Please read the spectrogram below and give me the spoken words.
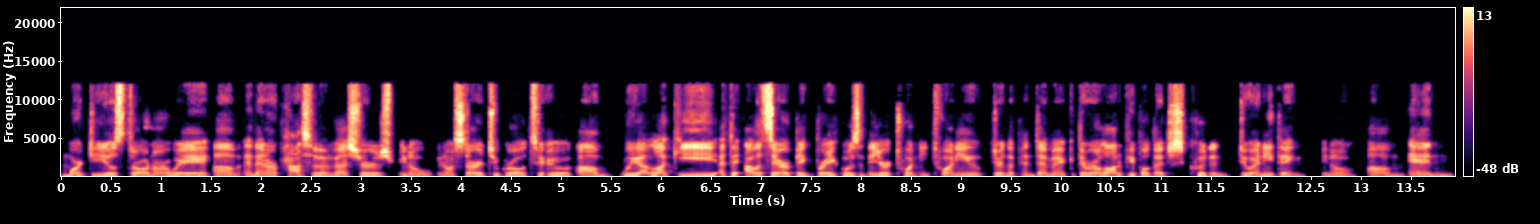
more deals thrown our way. Um, and then our passive investors, you know, you know, started to grow too. Um, we got lucky. I think I would say our big break was in the year 2020 during the pandemic. There were a lot of people that just couldn't do anything, you know, um, and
